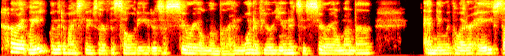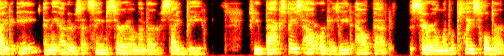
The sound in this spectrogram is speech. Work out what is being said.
Currently, when the device leaves our facility, it is a serial number, and one of your units is serial number ending with the letter A, side A, and the other is that same serial number, side B. If you backspace out or delete out that serial number placeholder,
